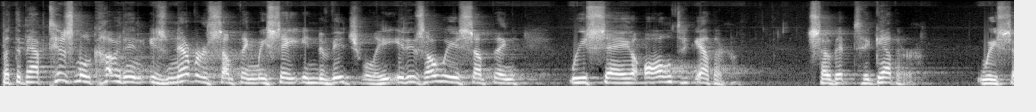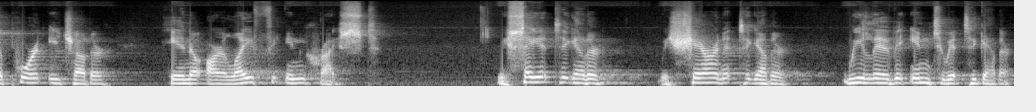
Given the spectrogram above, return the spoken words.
But the baptismal covenant is never something we say individually, it is always something we say all together, so that together we support each other in our life in Christ. We say it together, we share in it together, we live into it together.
